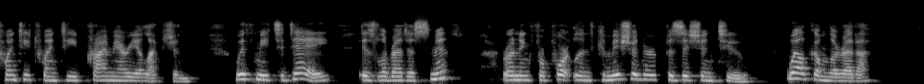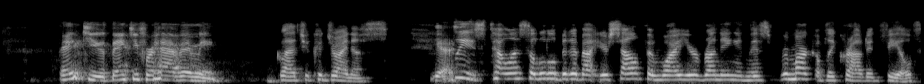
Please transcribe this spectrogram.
2020 primary election. With me today is Loretta Smith, running for Portland Commissioner, Position 2. Welcome, Loretta. Thank you. Thank you for having me. Glad you could join us. Yes. Please tell us a little bit about yourself and why you're running in this remarkably crowded field.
